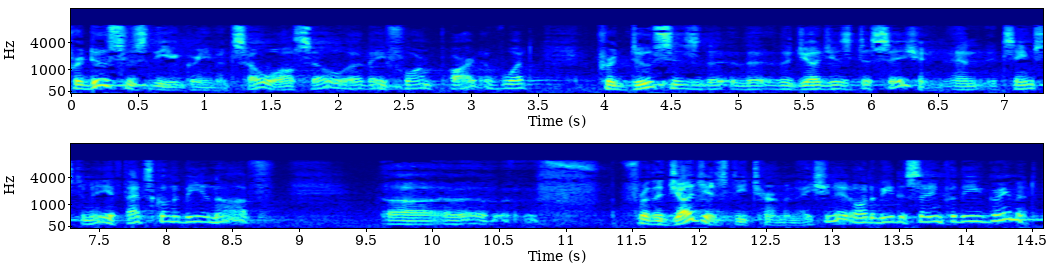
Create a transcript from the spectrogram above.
produces the agreement. So also uh, they form part of what produces the, the, the, judge's decision. And it seems to me if that's going to be enough uh, f- for the judge's determination, it ought to be the same for the agreement.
